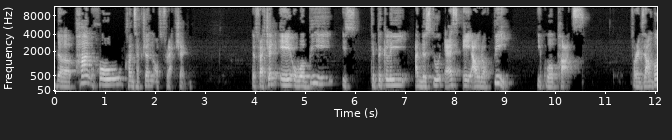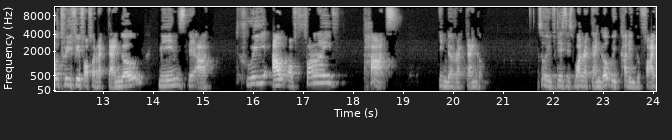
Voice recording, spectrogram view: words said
the part-whole conception of fraction. The fraction a over b is typically understood as a out of b, equal parts. For example, 3 fifths of a rectangle means there are 3 out of 5 parts in the rectangle. So if this is one rectangle, we cut into 5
